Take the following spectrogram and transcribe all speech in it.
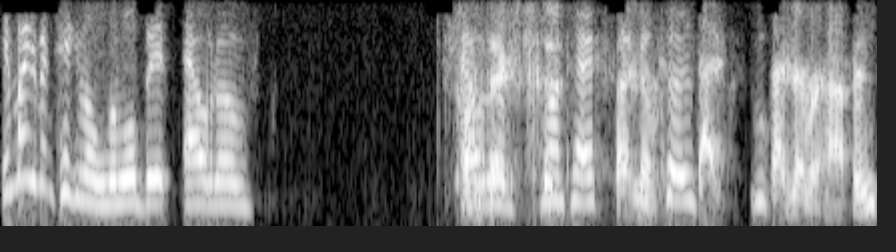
it might have been taken a little bit out of out of Context. context That never, because that, that never happens.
